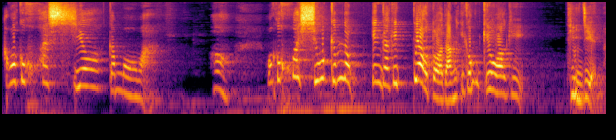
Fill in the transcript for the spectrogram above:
啊，我个发烧感冒嘛，哦，我个发烧，我根本应该去吊大堂，伊讲叫我去体检呐。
